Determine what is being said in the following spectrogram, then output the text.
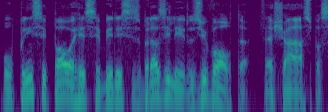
o principal é receber esses brasileiros de volta. Fecha aspas.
